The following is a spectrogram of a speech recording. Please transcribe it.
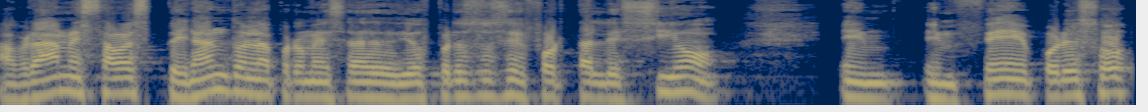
Abraham estaba esperando en la promesa de Dios, por eso se fortaleció en, fe, por eso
